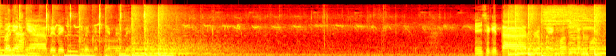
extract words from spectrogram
banyaknya bebek banyaknya bebek. Ini sekitar berapa ekor Kang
